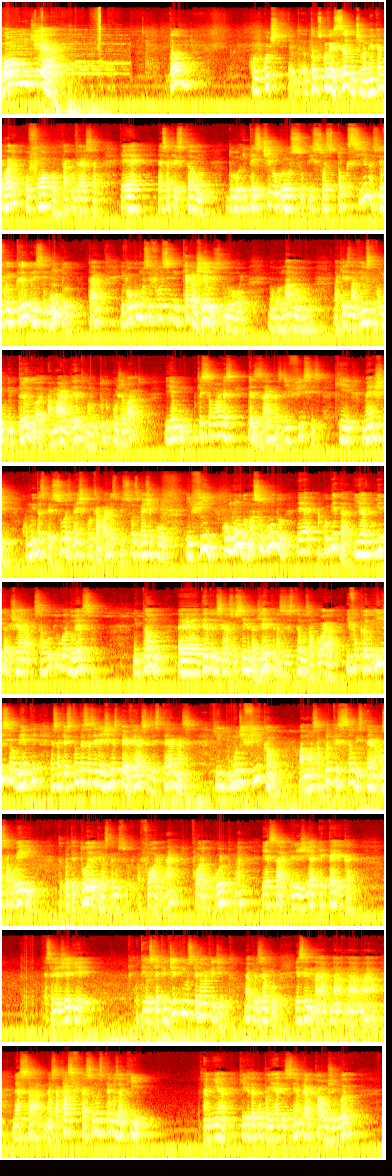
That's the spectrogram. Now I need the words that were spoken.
Bom dia! Então, estamos conversando ultimamente agora, o foco da conversa é essa questão do intestino grosso e suas toxinas. Eu vou entrando nesse mundo, tá? E vou como se fosse um quebra-gelos no, no, lá no, naqueles navios que vão entrando a mar adentro, tudo congelado, e é um, porque são áreas pesadas, difíceis, que mexem com muitas pessoas, mexem com o trabalho das pessoas, mexem com, enfim, com o mundo. Nosso mundo é a comida e a comida gera saúde ou a doença. Então, é, dentro desse raciocínio da gente, nós estamos agora enfocando inicialmente essa questão dessas energias perversas externas que modificam a nossa proteção externa, a nossa way protetora que nós temos fora, né? fora do corpo, né? E essa energia etérica, essa energia que tem os que acreditam e os que não acreditam. Né? Por exemplo, esse, na, na, na, nessa, nessa classificação nós temos aqui a minha querida companheira de sempre, a Cal Gilva,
